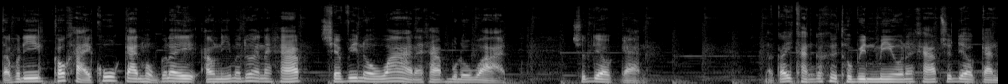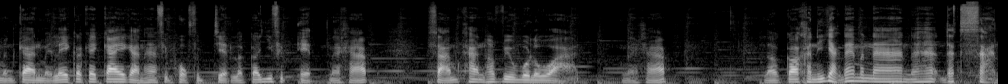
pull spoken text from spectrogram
แต่พอดีเขาขายคู่กันผมก็เลยเอานี้มาด้วยนะครับ Chevy Nova นะครับ Boulevard ชุดเดียวกัน แล้วก็อีกคันก็คือ Twin Mill นะครับ ชุดเดียวกันเหมือนกัน หมายเลขก็ใกล้ ๆ กันฮะ16 17 แล้วก็ 21 นะครับ 3 คัน Hot Wheels Boulevard นะครับ แล้วก็คันนี้อยากได้มานานนะฮะดัตสัน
